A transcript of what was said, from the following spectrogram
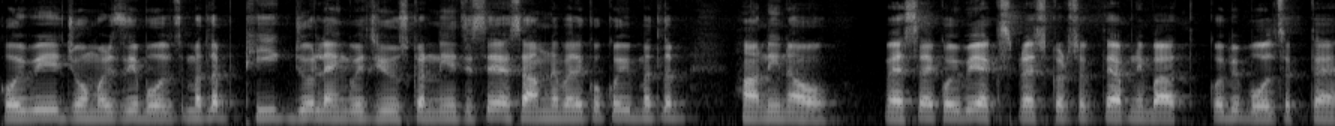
कोई भी जो मर्ज़ी बोल मतलब ठीक जो लैंग्वेज यूज़ करनी है, जिससे सामने वाले को कोई मतलब हानि ना हो, वैसा कोई भी एक्सप्रेस कर सकता है अपनी बात, कोई भी बोल सकता है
